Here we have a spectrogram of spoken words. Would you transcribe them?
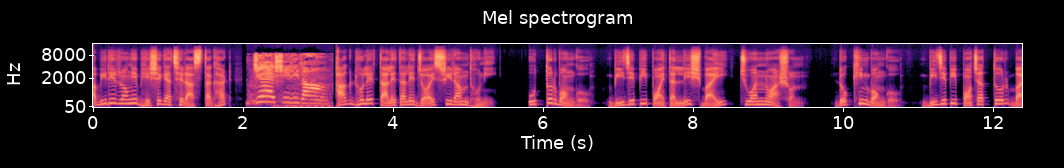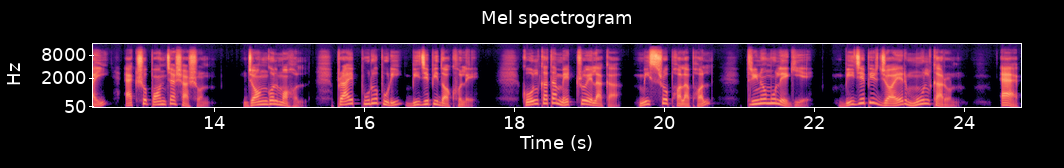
আবিরের রঙে ভেসে গেছে রাস্তাঘাট। জয় শ্রীরাম। ঢোলের তালে তালে জয় শ্রীরাম ধ্বনি। উত্তরবঙ্গ বিজেপি ৪৫ বাই চুয়ান্ন আসন। দক্ষিণবঙ্গ বিজেপি পঁচাত্তর বাই একশো পঞ্চাশ আসন। জঙ্গলমহল প্রায় পুরোপুরি বিজেপি দখলে। কলকাতা মেট্রো এলাকা মিশ্র ফলাফল। তৃণমূল এগিয়ে বিজেপির জয়ের মূল কারণ। এক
